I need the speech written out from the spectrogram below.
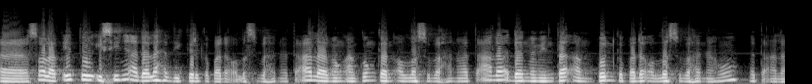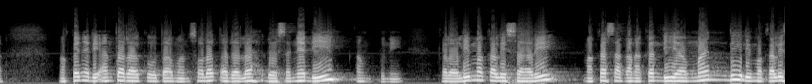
uh, salat itu isinya adalah zikir kepada Allah Subhanahu wa taala, mengagungkan Allah Subhanahu wa taala dan meminta ampun kepada Allah Subhanahu wa taala. Makanya di antara keutamaan salat adalah dosanya diampuni. Kalau lima kali sehari maka seakan-akan dia mandi lima kali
